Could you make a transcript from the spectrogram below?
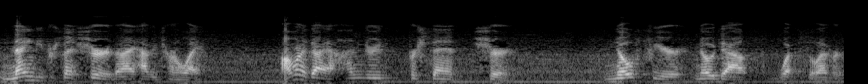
90% sure that I have eternal life. I want to die 100% sure. No fear, no doubt whatsoever.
